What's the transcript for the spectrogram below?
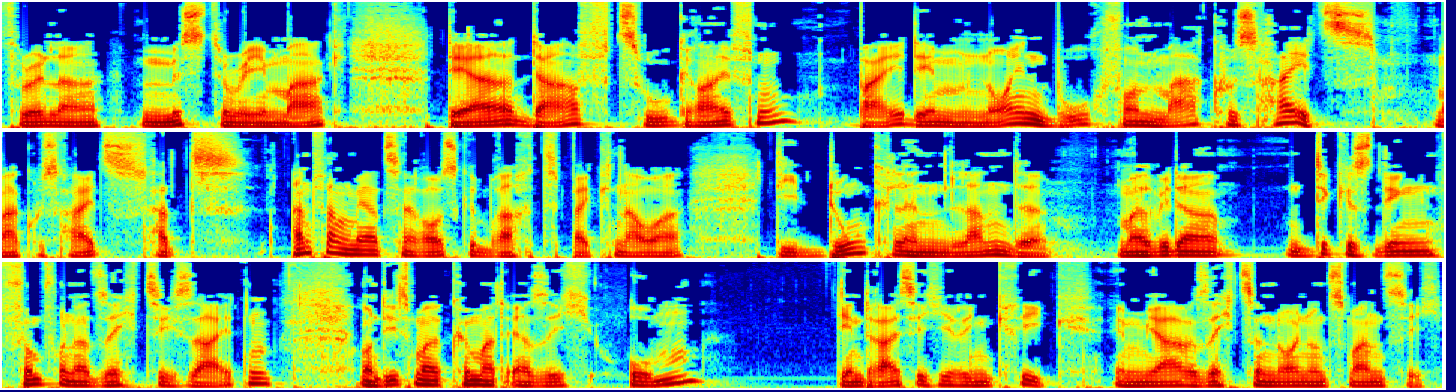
Thriller, Mystery mag, der darf zugreifen bei dem neuen Buch von Markus Heitz. Markus Heitz hat Anfang März herausgebracht bei Knauer Die dunklen Lande. Mal wieder ein dickes Ding, 560 Seiten. Und diesmal kümmert er sich um den Dreißigjährigen Krieg im Jahre 1629,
